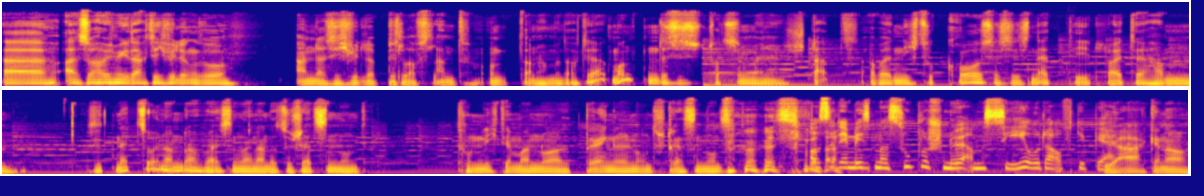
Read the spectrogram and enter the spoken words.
Äh, also habe ich mir gedacht, ich will irgendwo anders, ich will ein bisschen aufs Land. Und dann haben wir gedacht, ja, Gmunden, das ist trotzdem meine Stadt, aber nicht so groß, es ist nett, die Leute haben, sind nett zueinander, wissen einander zu schätzen und tun nicht immer nur drängeln und stressen und so. Außerdem ist man super schnell am See oder auf die Berge. ja, genau.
